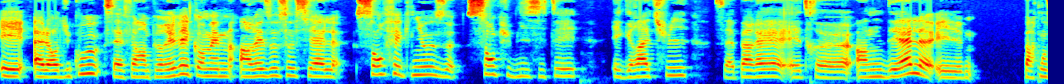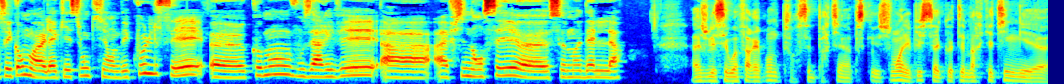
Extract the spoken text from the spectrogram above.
Et alors du coup, ça fait un peu rêver quand même un réseau social sans fake news, sans publicité et gratuit, ça paraît être euh, un idéal et par conséquent, moi, la question qui en découle, c'est euh, comment vous arrivez à, à financer euh, ce modèle-là? Ah, Je vais laisser Wafa répondre pour cette partie, hein, parce que justement, elle est plus le côté marketing et, euh,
